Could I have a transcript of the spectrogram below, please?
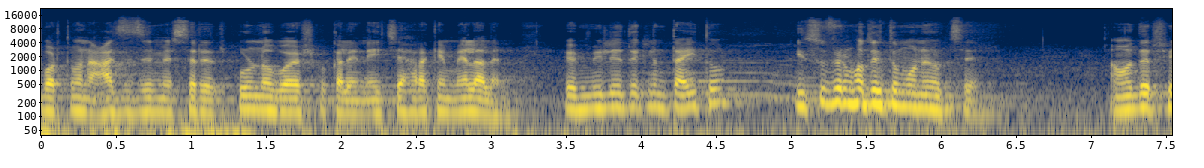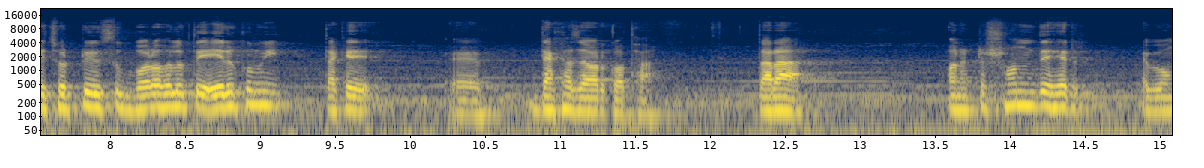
বর্তমানে আজিজে মেসেরের পূর্ণবয়স্ককালীন এই চেহারাকে মেলালেন। এ মিলিয়ে দেখলেন, তাই তো? ইউসুফের মতোই তো মনে হচ্ছে। আমাদের সেই ছোট্ট ইউসুফ বড় হলো তো এরকমই তাকে দেখা যাওয়ার কথা। তারা অনেকটা সন্দেহের এবং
